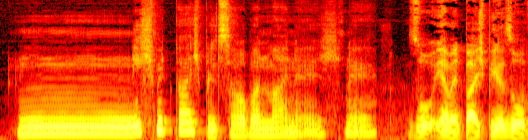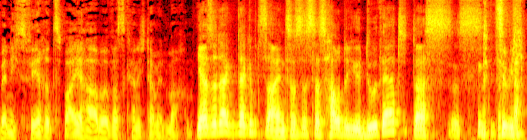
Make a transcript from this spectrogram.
Nicht mit Beispielzaubern, meine ich. Nee. So eher mit Beispiel, so wenn ich Sphäre 2 habe, was kann ich damit machen? Ja, also da, da gibt es eins. Das ist das How Do You Do That? Das ist ziemlich.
